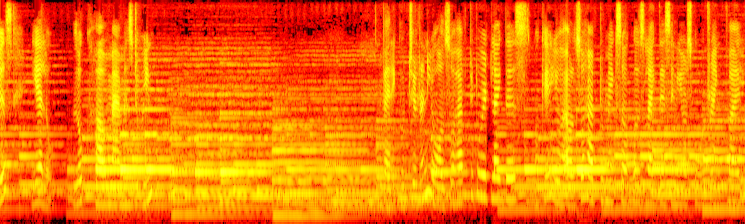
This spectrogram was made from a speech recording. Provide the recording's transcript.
Is yellow. Look how ma'am is doing. Very good children. You also have to do it like this. Okay. You also have to make circles like this in your school drawing file.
